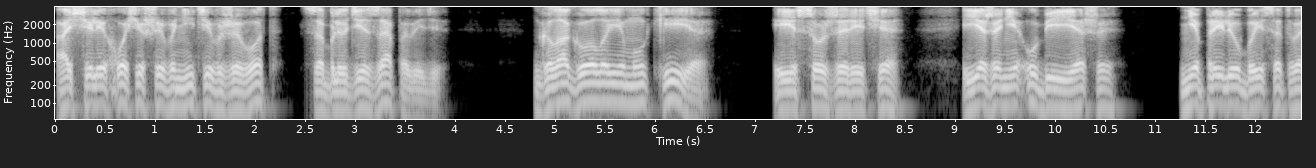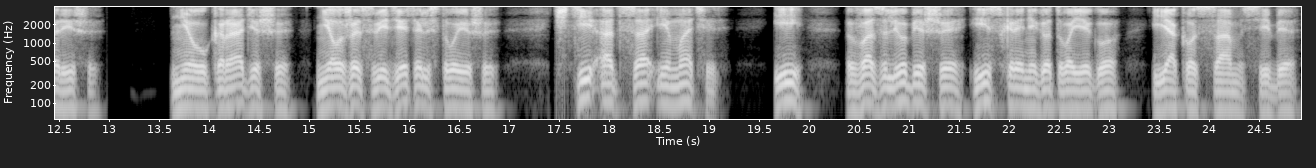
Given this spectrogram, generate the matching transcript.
Аще ли хочешь и вните в живот, соблюди заповеди. Глагола ему кия, Иисус же рече, еже не убиеши, не прелюбы сотвориши, не украдеши, не лжесвидетельствуеши, чти отца и матерь, и возлюбиши искреннего твоего, яко сам себе.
